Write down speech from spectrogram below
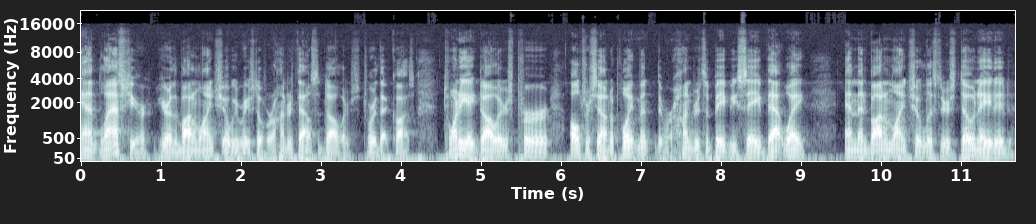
And last year, here on the Bottom Line Show, we raised over $100,000 toward that cause. $28 per ultrasound appointment. There were hundreds of babies saved that way. And then Bottom Line Show listeners donated,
